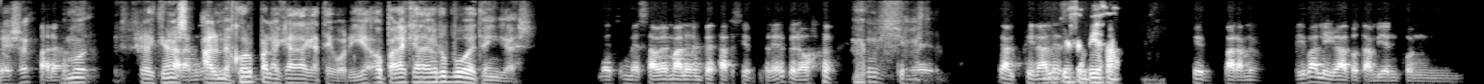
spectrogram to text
Eso, para, al mejor para cada categoría o para cada grupo que tengas. Me, sabe mal empezar siempre, ¿eh? pero al final es, Que para mí va ligado también con,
